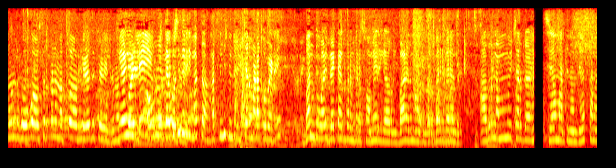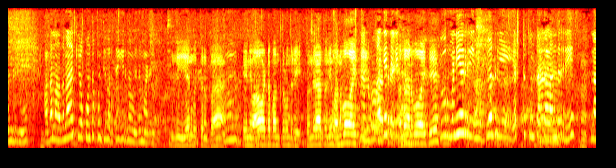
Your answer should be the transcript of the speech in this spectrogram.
ಮುಂದ್ ಹೋಗೋ ಅವಸರಕ್ಕೂ ಮತ್ತು ಅವ್ರು ಹೇಳಿದ್ ಕೇಳಿಲ್ರಿ. ಮತ್ತೆ ಅವ್ರು ತೆರಗಿಸಿದ್ರಿ ಮತ್ತ ಹತ್ತು ನಿಮಿಷ ನಿಂತ ವಿಚಾರ ಮಾಡಕ್ ಹೋಗ್ಬೇಡ್ರಿ. ಬಂದು ಒಳ್ಳೆ ಭೇಟಿಯಾಗಿ ಹಾಕಿ ಸ್ವಾಮಿಯರಿಗೆ ಅವ್ರಿಗೆ ಭಾಳ ಇದು ಮಾಡ್ಕೊಂತಾರೆ. ಬರ್ರಿ ಬರ್ರಿ ಅಂದ್ರಿ. ಆದ್ರೂ ನಮ್ಮ ವಿಚಾರ ಸೇವೆ ಮಾಡ್ತೀನಿ ನಮ್ಮ ದೇವಸ್ಥಾನ ಅಂದ್ರಿ ಅದನ್ನ ಅದನ್ನ ಕೇಳ್ಕೊಂತ ಕುಂತೀವಿ ಹೊರತೆಗಿರಿ ನಾವು ಇದು ಮಾಡಿದ್ವಿ ಇದು ಏನ್ ಗೊತ್ತೇನಪ್ಪ? ನೀವು ಆ ಅಡ್ಡ ಬಂತು ಅಂದ್ರಿ ತೊಂದ್ರೆ ಆತ ನೀವು ಅನುಭವ ಐತಿ. ಅಲ್ಲ ಅನುಭವ ಐತಿ? ಇವ್ರ ಮನೆಯವ್ರಿ ನಿಜವಲ್ರಿ ಎಷ್ಟು ಕುಂತ ಅಂದ್ರಿ. ನಾ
